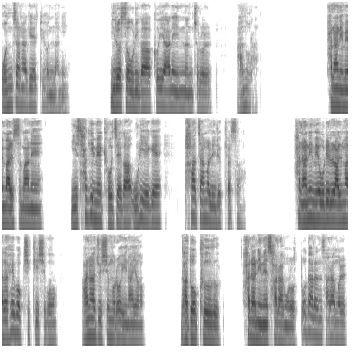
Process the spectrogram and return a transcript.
온전하게 되었나니 이로써 우리가 그의 안에 있는 줄을 아노라. 하나님의 말씀 안에 이 사귐의 교제가 우리에게 파장을 일으켜서 하나님의 우리를 날마다 회복시키시고 안아주심으로 인하여 나도 그 하나님의 사랑으로 또 다른 사람을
